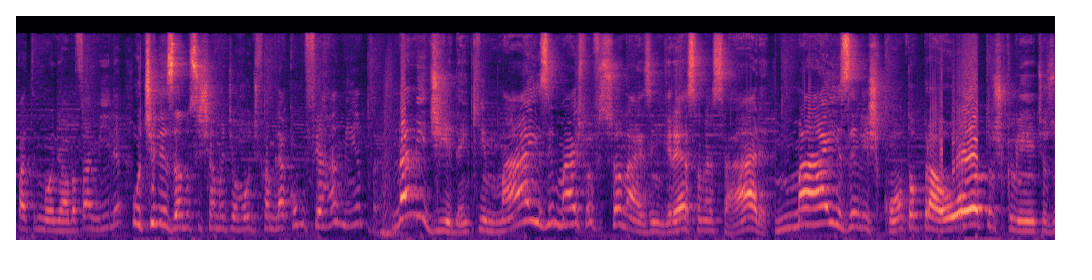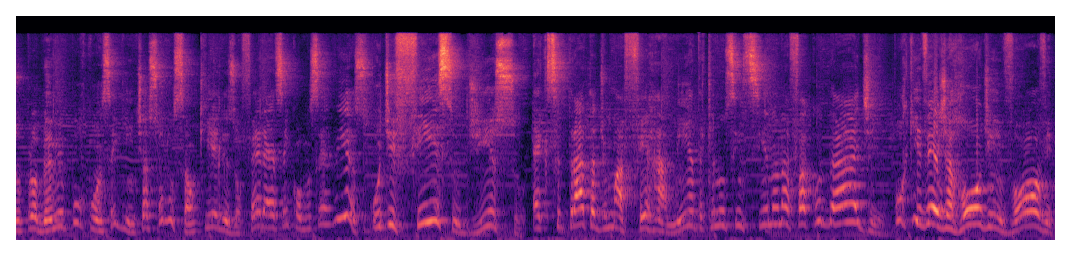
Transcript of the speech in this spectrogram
patrimonial da família, utilizando o sistema de holding familiar como ferramenta. Na medida em que mais e mais profissionais ingressam nessa área, mais eles contam para outros clientes o problema e, por conseguinte, a solução que eles oferecem como serviço. O difícil disso é que se trata de uma ferramenta que não se ensina na faculdade. Porque, veja, holding envolve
